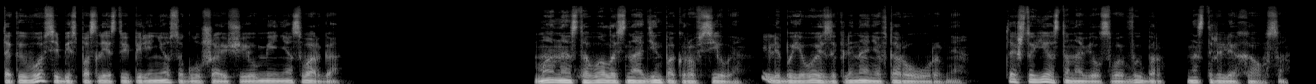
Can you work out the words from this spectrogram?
так и вовсе без последствий перенес оглушающее умение сварга. Маны оставалось на один покров силы или боевое заклинание второго уровня, так что я остановил свой выбор на стреле хаоса.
